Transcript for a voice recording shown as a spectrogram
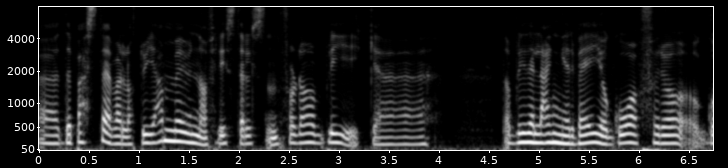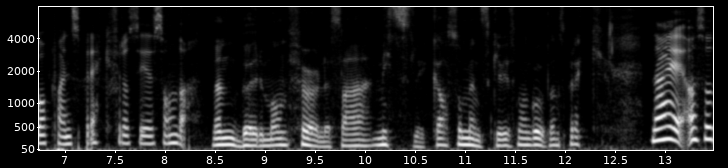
det beste er vel at du gjemmer unna fristelsen, for da blir ikke da blir det lengre vei å gå for å gå på en sprekk, for å si det sånn, da. Men bør man føle seg mislykka som menneske hvis man går på en sprekk? Nei, altså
